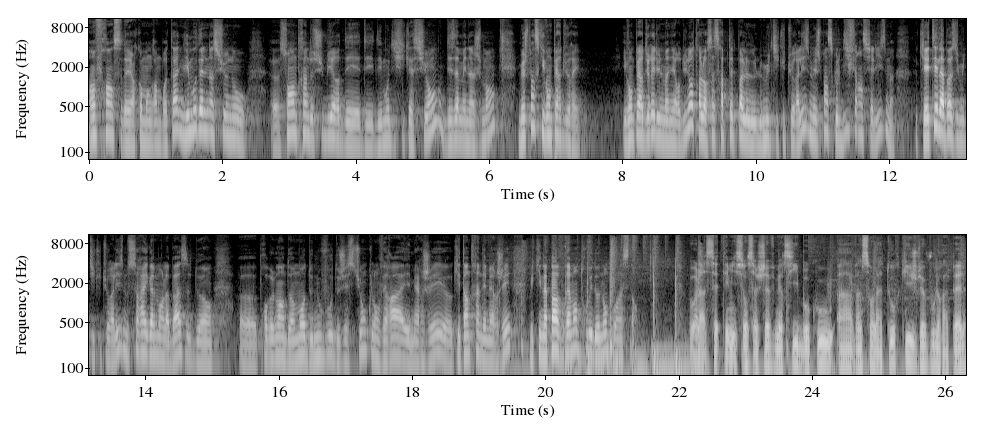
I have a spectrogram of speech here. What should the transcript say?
En France d'ailleurs comme en Grande-Bretagne, les modèles nationaux euh, sont en train de subir des, modifications, des aménagements, mais je pense qu'ils vont perdurer. Ils vont perdurer d'une manière ou d'une autre. Alors, ça sera peut-être pas le, multiculturalisme, mais je pense que le différentialisme, qui a été la base du multiculturalisme, sera également la base euh, probablement d'un mode nouveau de gestion que l'on verra émerger, euh, qui est en train d'émerger, mais qui n'a pas vraiment trouvé de nom pour l'instant. Voilà, cette émission s'achève. Merci beaucoup à Vincent Latour, qui, je vous le rappelle,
